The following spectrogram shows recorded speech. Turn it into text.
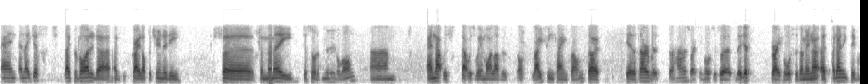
and and they just they provided a, a great opportunity for for me to sort of move along, um, and that was that was where my love of, of racing came from. So yeah, the thoroughbreds, the harness racing horses were they're just great horses. I mean, I, I don't think people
